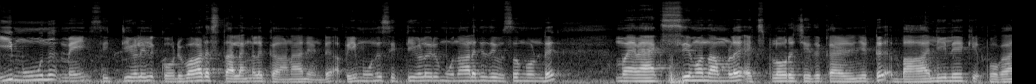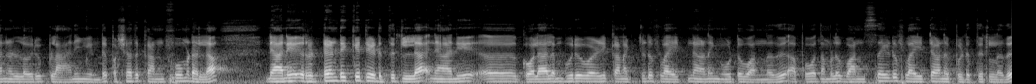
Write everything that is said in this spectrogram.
ഈ മൂന്ന് മെയിൻ സിറ്റികളിൽ ഒരുപാട് സ്ഥലങ്ങൾ കാണാനുണ്ട്. അപ്പോൾ ഈ മൂന്ന് സിറ്റികൾ ഒരു മൂന്നാലഞ്ച് ദിവസം കൊണ്ട് മാക്സിമം നമ്മൾ എക്സ്പ്ലോർ ചെയ്ത് കഴിഞ്ഞിട്ട് ബാലിയിലേക്ക് പോകാനുള്ള ഒരു പ്ലാനിങ് ഉണ്ട്. പക്ഷേ അത് കൺഫേംഡ് അല്ല. ഞാൻ റിട്ടേൺ ടിക്കറ്റ് എടുത്തിട്ടില്ല. ഞാൻ കോലാലംപൂർ വഴി കണക്റ്റഡ് ഫ്ലൈറ്റിനാണ് ഇങ്ങോട്ട് വന്നത്. അപ്പോൾ നമ്മൾ വൺ സൈഡ് ഫ്ലൈറ്റാണ് ഇപ്പോൾ എടുത്തിട്ടുള്ളത്.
